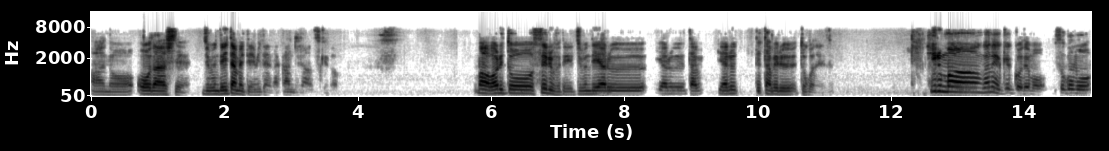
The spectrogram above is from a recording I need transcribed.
あの、オーダーして、自分で炒めてみたいな感じなんですけど。まあ割とセルフで自分でやる、やる、たやるって食べるとこです。昼間がね、結構でも、そこも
